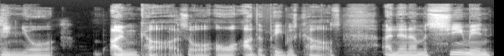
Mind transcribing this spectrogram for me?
in your own cars or, or other people's cars. And then I'm assuming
